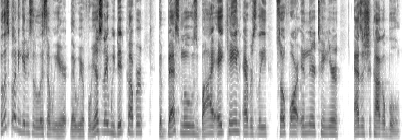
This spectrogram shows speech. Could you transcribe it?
But let's go ahead and get into the list that we here that we're here for. Yesterday, we did cover the best moves by AK and Eversley so far in their tenure as a Chicago Bull,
